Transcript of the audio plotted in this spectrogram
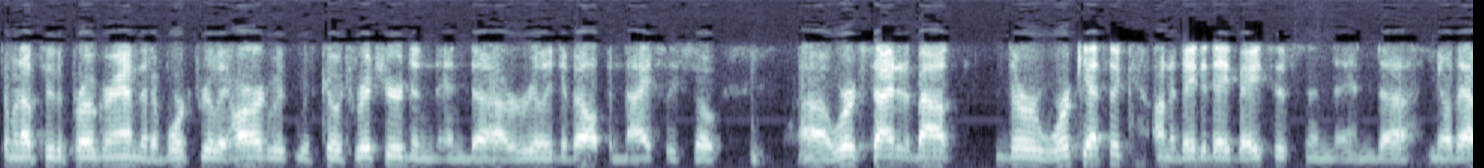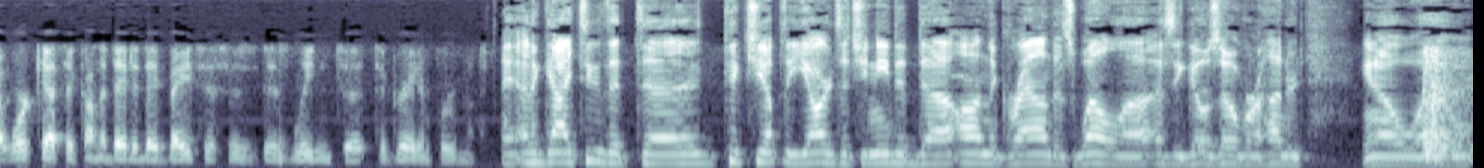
coming up through the program that have worked really hard with with Coach Richard and and uh, are really developing nicely. So uh, we're excited about their work ethic on a day-to-day basis, and and uh, you know that work ethic on a day-to-day basis is, is leading to, to great improvement. And a guy too that uh, picked you up the yards that you needed uh, on the ground as well uh, as he goes over 100. You know, uh,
